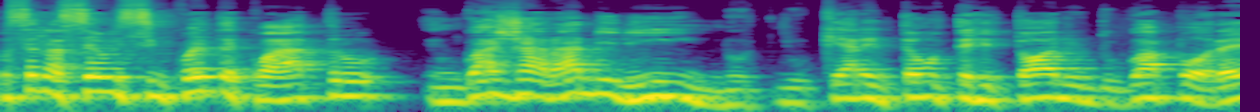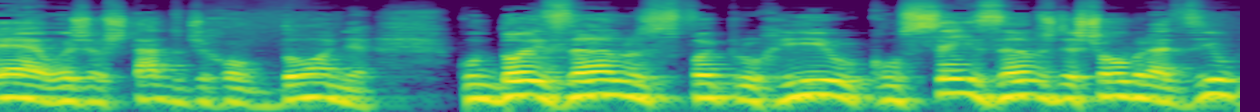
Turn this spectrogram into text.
Você nasceu em 54 em Guajará-Mirim, no, no, que era então o território do Guaporé, hoje é o estado de Rondônia. Com dois anos foi para o Rio, com seis anos deixou o Brasil.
